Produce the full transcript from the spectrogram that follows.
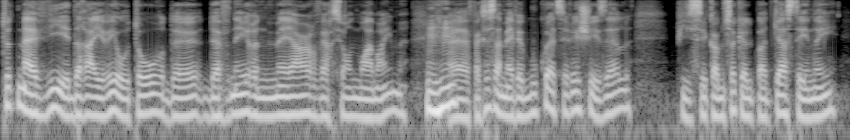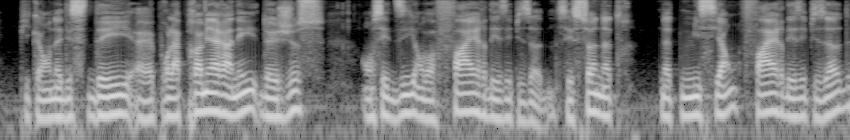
toute ma vie est drivée autour de devenir une meilleure version de moi-même. Euh, fait que ça, ça m'avait beaucoup attiré chez elle. Puis c'est comme ça que le podcast est né. Puis qu'on a décidé euh, pour la première année de juste, on s'est dit, on va faire des épisodes. C'est ça notre notre mission, faire des épisodes.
